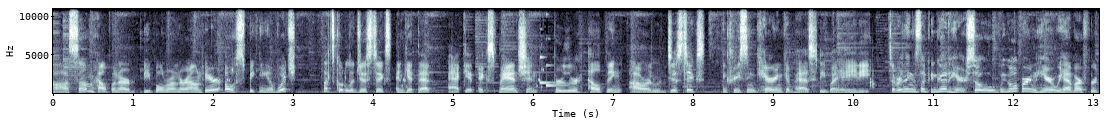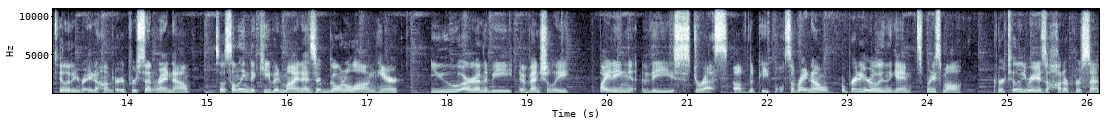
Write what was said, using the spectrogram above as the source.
Awesome, helping our people run around here. Oh, speaking of which, let's go to logistics and get that packet expansion, further helping our logistics, increasing carrying capacity by 80. So everything's looking good here. So if we go over in here, we have our fertility rate 100% right now. So something to keep in mind as you're going along here, you are going to be eventually fighting the stress of the people. So right now, we're pretty early in the game. It's pretty small. Our fertility rate is 100%.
